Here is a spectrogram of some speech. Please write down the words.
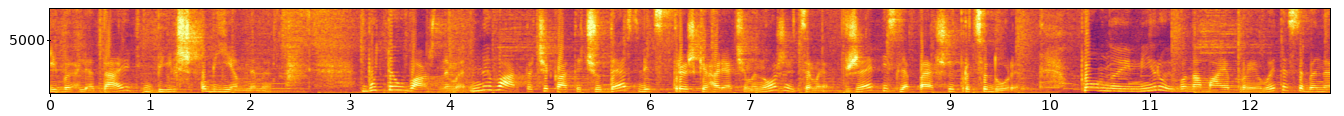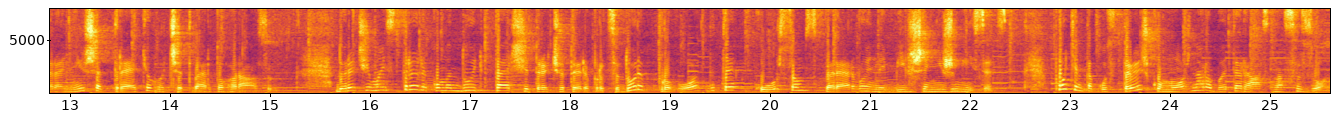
і виглядають більш об'ємними. Будьте уважними, не варто чекати чудес від стрижки гарячими ножицями вже після першої процедури. Повною мірою вона має проявити себе не раніше 3-4 разу. До речі, майстри рекомендують перші 3-4 процедури проводити курсом з перервою не більше ніж місяць. Потім таку стрижку можна робити раз на сезон.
